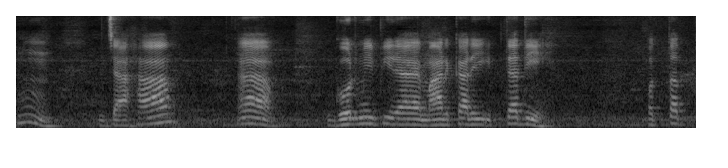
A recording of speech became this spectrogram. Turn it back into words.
হুম, যাহা গরমি পীড়ায় মারকারি ইত্যাদি অত্যন্ত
